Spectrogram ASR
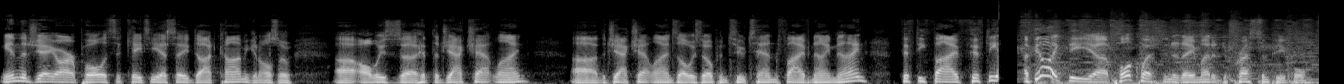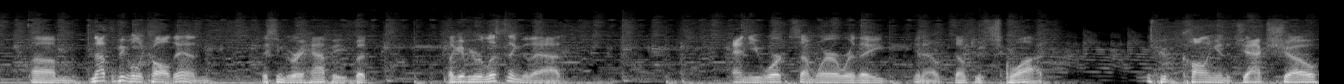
in the JR poll. It's at ktsa.com. You can also always uh, hit the Jack Chat line. Uh, the Jack Chat line's always open 210 599 5550. I feel like the uh, poll question today might have depressed some people. Um, not the people that called in, they seemed very happy, but like if you were listening to that and you worked somewhere where they, you know, don't do squat, these people calling into Jack's show.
